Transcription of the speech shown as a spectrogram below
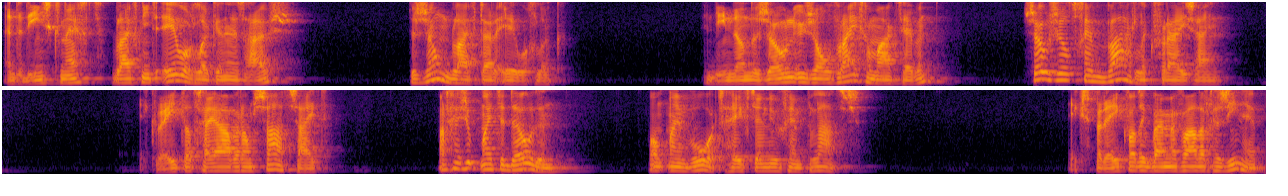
En de dienstknecht blijft niet eeuwiglijk in het huis. De zoon blijft daar eeuwiglijk. Indien dan de zoon u zal vrijgemaakt hebben, zo zult gij waarlijk vrij zijn. Ik weet dat gij Abrahams zaad zijt, maar gij zoekt mij te doden, want mijn woord heeft in u geen plaats. Ik spreek wat ik bij mijn vader gezien heb.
